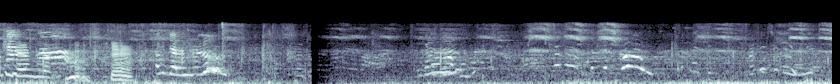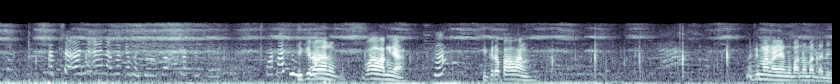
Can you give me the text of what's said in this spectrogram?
Oke jalan dulu. Hmm. Sini. Aku jalan dulu. Aku soalnya enak pakai baju coklat gitu. Kakak juga. Dikira anu pawangnya. Hah? Dikira pawang. Tadi mana yang lompat-lompat tadi?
